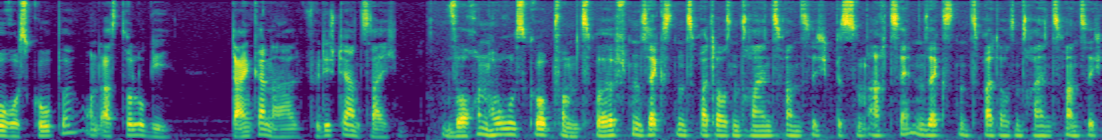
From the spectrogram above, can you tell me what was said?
Horoskope und Astrologie. Dein Kanal für die Sternzeichen. Wochenhoroskop vom 12.06.2023 bis zum 18.06.2023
